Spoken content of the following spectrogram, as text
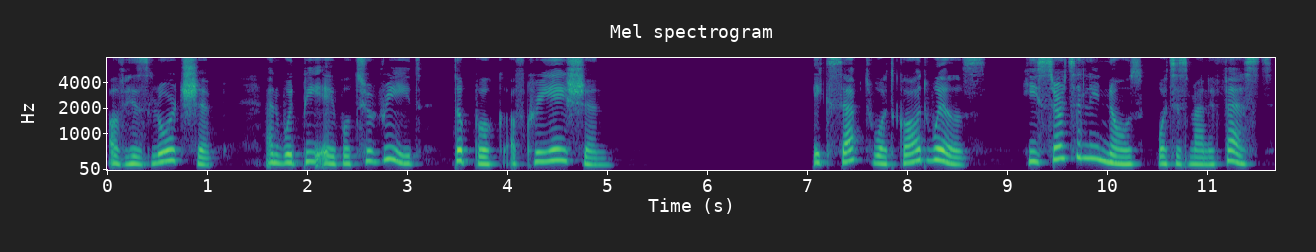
of his lordship and would be able to read the book of creation. Except what God wills, he certainly knows what is manifest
